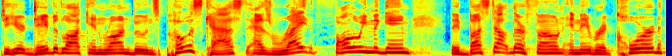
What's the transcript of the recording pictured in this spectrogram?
to hear David Locke and Ron Boone's postcast as right following the game, they bust out their phone and they record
